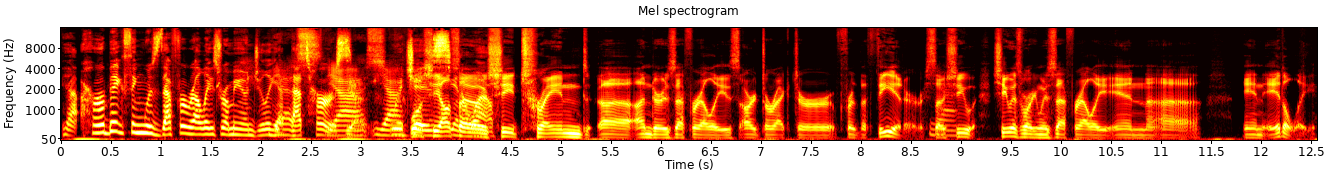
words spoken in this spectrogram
Yeah, her big thing was Zeffirelli's Romeo and Juliet. Yes, That's hers. yeah, Yes. yeah. Which well, is, she you also know, wow. she trained uh, under Zeffirelli's art director for the theater, so Yeah. she she was working with Zeffirelli in uh, in Italy.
